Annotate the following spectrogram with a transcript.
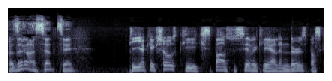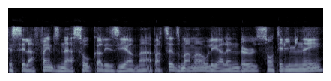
je vais dire en 7, tiens. Puis il y a quelque chose qui, qui se passe aussi avec les Islanders parce que c'est la fin du Nassau Coliseum. hein. À partir du moment où les Islanders sont éliminés,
